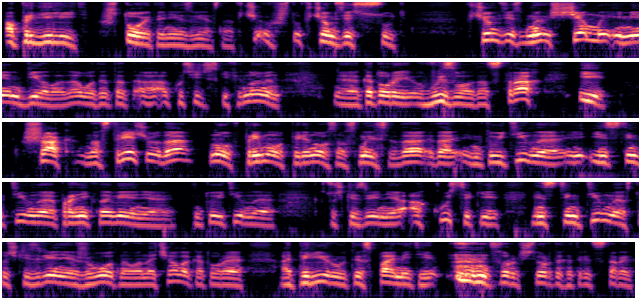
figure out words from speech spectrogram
определить, что это неизвестно, в, чем, что, в чем здесь суть в чем здесь мы, с чем мы имеем дело, да, вот этот а, акустический феномен, который вызвал этот страх и шаг навстречу, да, ну, в прямом переносном смысле, да, это интуитивное, инстинктивное проникновение, интуитивное с точки зрения акустики, инстинктивное с точки зрения животного начала, которое оперирует из памяти 44-х и 32-х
